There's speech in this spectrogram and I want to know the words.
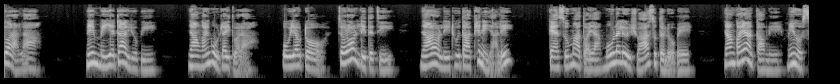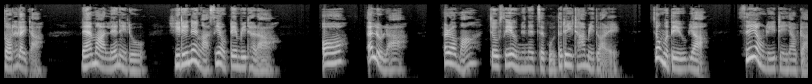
သွားတာလားမင်းမရတယူပြီးညောင်ကိုင်းကိုလိုက်သွားတာပိုရောက်တော့ကျော်တော့လေတကြီးညားတော့လေထိုးသားဖြစ်နေရလေကန်ဆိုးမသွားရမိုးလိုက်လို့ရွာဆိုတယ်လို့ပဲညောင်ကိုင်းရကောင်နေမင်းကိုစော်ထက်လိုက်တာလမ်းမှာလဲနေလို့ရီလေးနဲ့ငါစေးအောင်တင်ပေးထားတာ အော်အဲ့လိုလားအဲ့တော့မှကျုပ်စေးုံမျက်နှာချက်ကိုတတိထားမိသွားတယ်ကျုပ်မသေးဘူးဗျစေးုံလေးတင်ရောက်တာ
